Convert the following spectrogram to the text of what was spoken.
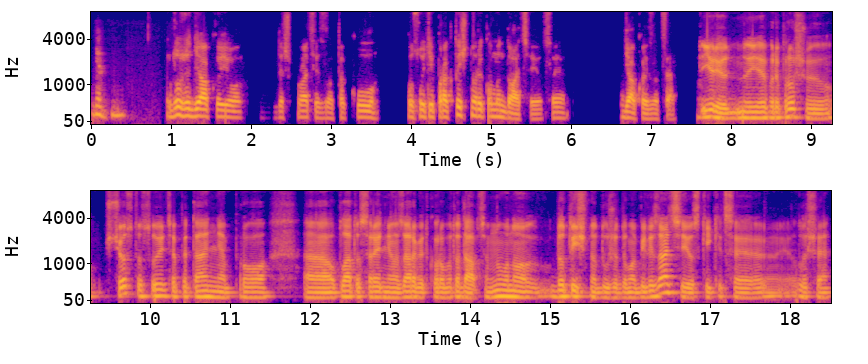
Дякую. Дуже дякую Держпраці за таку, по суті, практичну рекомендацію. Це дякую за це. Юрію, ну, я перепрошую, що стосується питання про е, оплату середнього заробітку роботодавцям. Ну, воно дотично дуже до мобілізації, оскільки це лише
